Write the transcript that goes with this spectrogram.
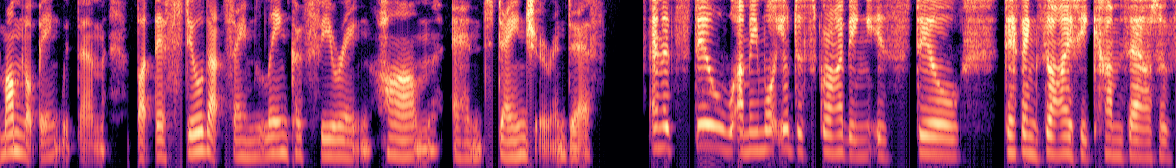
mum not being with them, but there's still that same link of fearing harm and danger and death. And it's still, I mean, what you're describing is still death anxiety comes out of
